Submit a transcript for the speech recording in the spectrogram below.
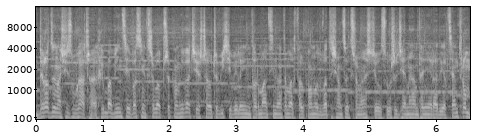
Drodzy nasi słuchacze, chyba więcej Was nie trzeba przekonywać. Jeszcze oczywiście wiele informacji na temat Falconu 2013 usłyszycie na antenie Radia Centrum.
